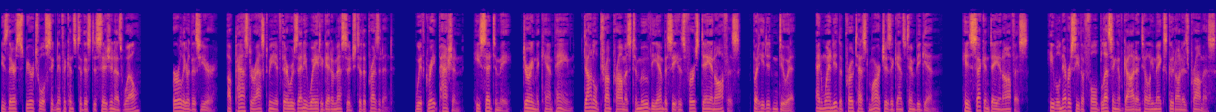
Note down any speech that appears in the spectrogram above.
Is there spiritual significance to this decision as well? Earlier this year, a pastor asked me if there was any way to get a message to the president. With great passion, he said to me, during the campaign, Donald Trump promised to move the embassy his first day in office, but he didn't do it. And when did the protest marches against him begin? His second day in office. He will never see the full blessing of God until he makes good on his promise.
